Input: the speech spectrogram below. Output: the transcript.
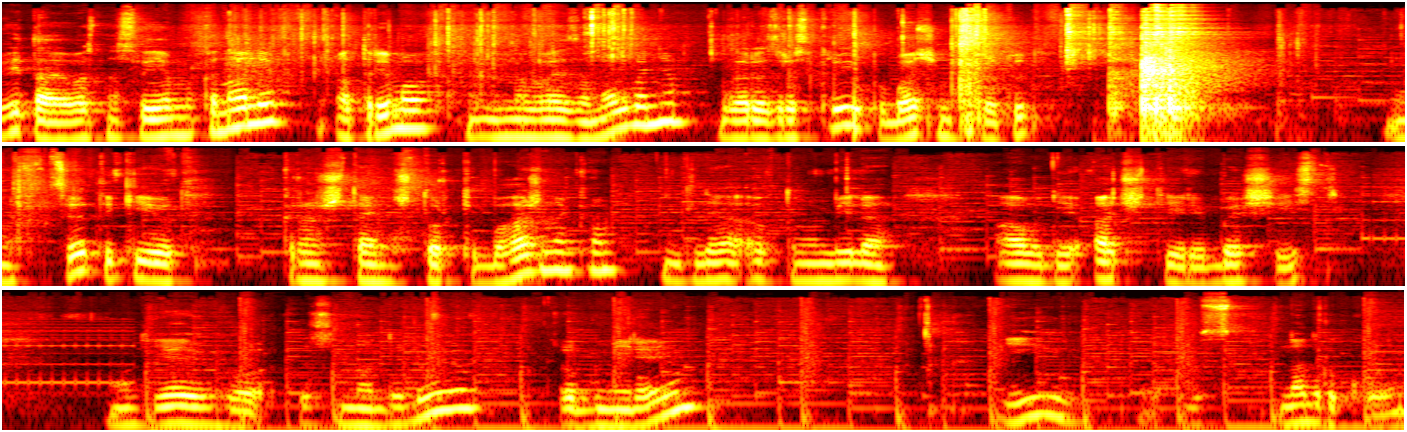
Вітаю вас на своєму каналі. Отримав нове замовлення. Зараз розкрию побачимо, що тут. Ось це такий от кронштейн шторки багажника для автомобіля Audi A4 B6. От я його змоделюю, обміряю і надрукую.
